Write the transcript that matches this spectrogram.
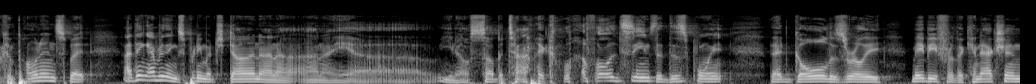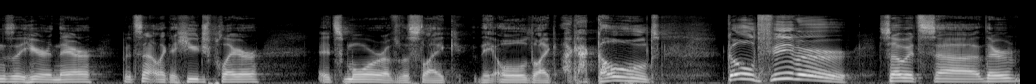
components, but I think everything's pretty much done on a on a uh, you know subatomic level. It seems at this point that gold is really maybe for the connections here and there, but it's not like a huge player. It's more of this like the old like I got gold, gold fever. So it's uh, they're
